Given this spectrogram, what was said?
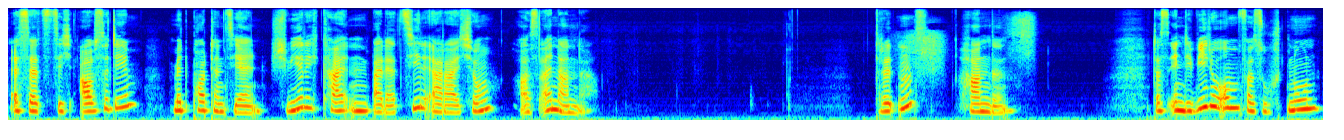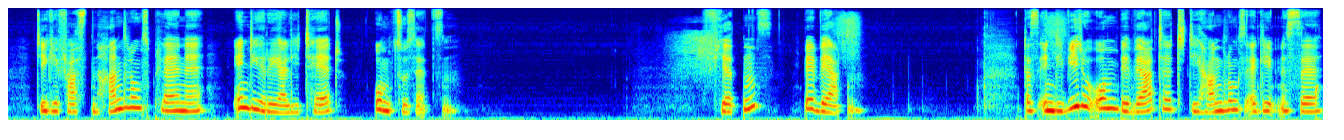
Es setzt sich außerdem mit potenziellen Schwierigkeiten bei der Zielerreichung auseinander. Drittens Handeln. Das Individuum versucht nun, die gefassten Handlungspläne in die Realität umzusetzen. Viertens Bewerten. Das Individuum bewertet die Handlungsergebnisse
